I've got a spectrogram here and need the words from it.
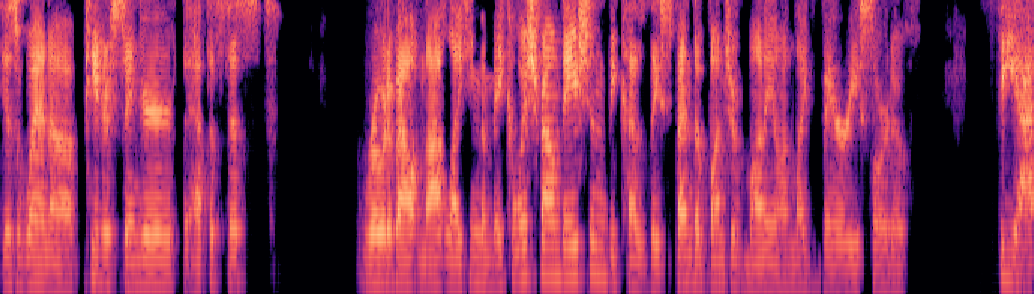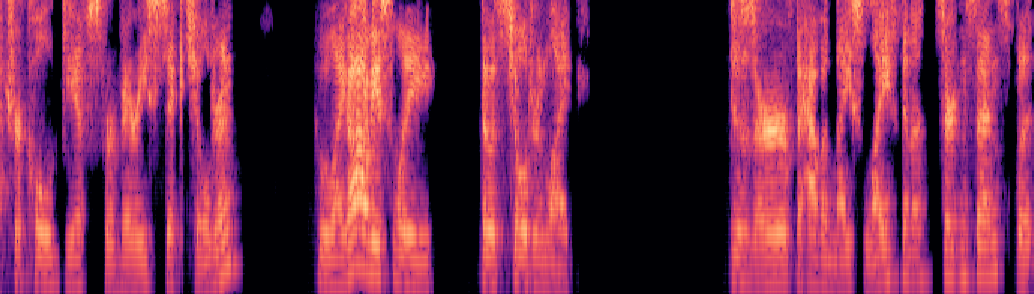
is when uh, Peter Singer, the ethicist, wrote about not liking the Make a Wish Foundation because they spend a bunch of money on like very sort of theatrical gifts for very sick children who like obviously those children like deserve to have a nice life in a certain sense but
